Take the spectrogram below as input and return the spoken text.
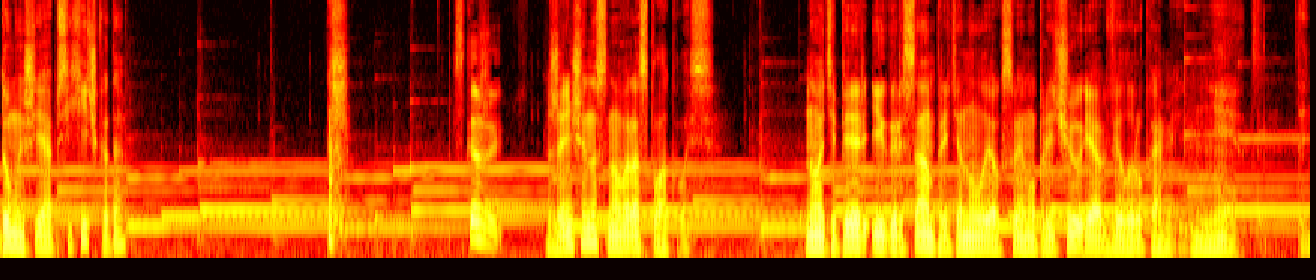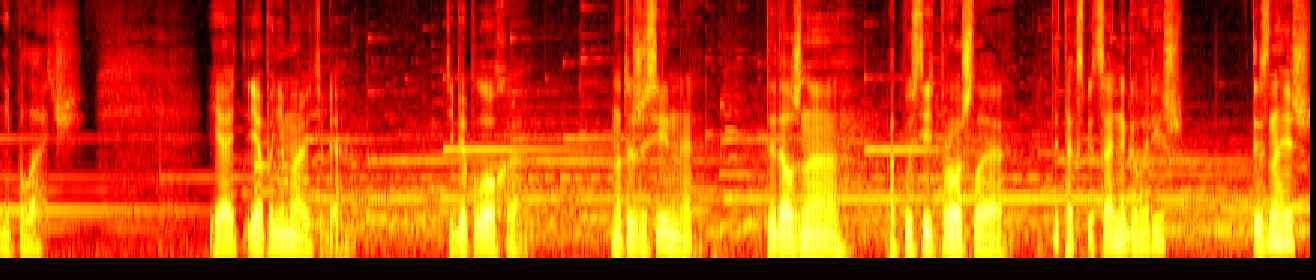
Думаешь, я психичка, да? Скажи. Женщина снова расплакалась. Ну а теперь Игорь сам притянул ее к своему плечу и обвил руками. «Нет, да не плачь. Я, я понимаю тебя. Тебе плохо, но ты же сильная. Ты должна отпустить прошлое. Ты так специально говоришь. Ты знаешь,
